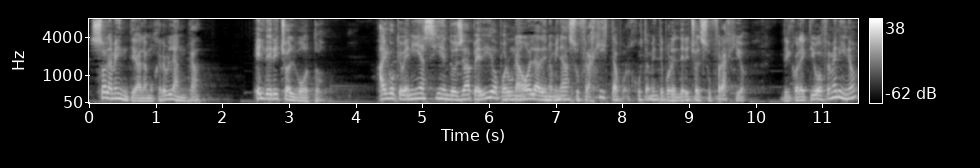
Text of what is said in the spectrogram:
solamente a la mujer blanca, el derecho al voto algo que venía siendo ya pedido por una ola denominada sufragista, justamente por el derecho al sufragio del colectivo femenino,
